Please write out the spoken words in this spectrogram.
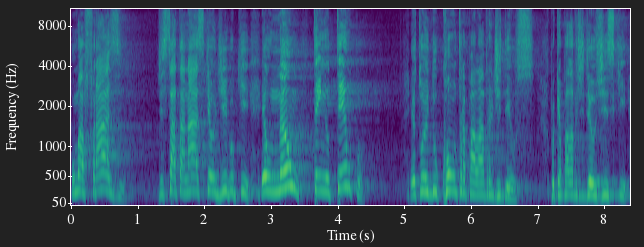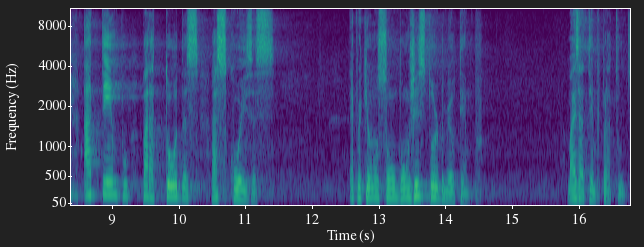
uma frase de Satanás que eu digo que eu não tenho tempo? Eu estou indo contra a palavra de Deus, porque a palavra de Deus diz que há tempo para todas as coisas. É porque eu não sou um bom gestor do meu tempo, mas há tempo para tudo.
